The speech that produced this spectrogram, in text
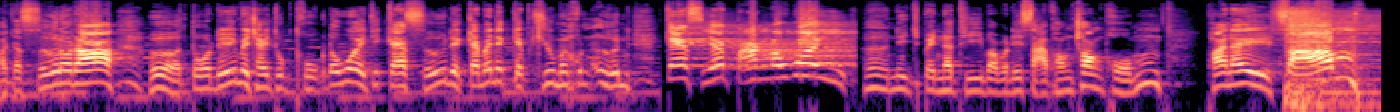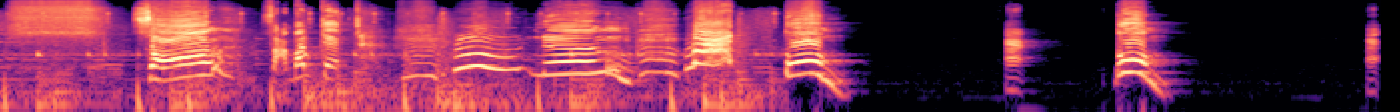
เราจะซื้อแล้วนะเออตัวนี้ไม่ใช่ถูกๆนะเว้ยที่แกซื้อเด็กแกไม่ได้เก็บคิวเหมือนคนอื่น แกเสียตังค์นะเว้ยเออนี่จะเป็นนาทีประวัติศาสตร์ของช่องผม ภายในสาม สองสามพันเจ็ดหนึ่งวัดตุ้มอะตุ้มอะ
